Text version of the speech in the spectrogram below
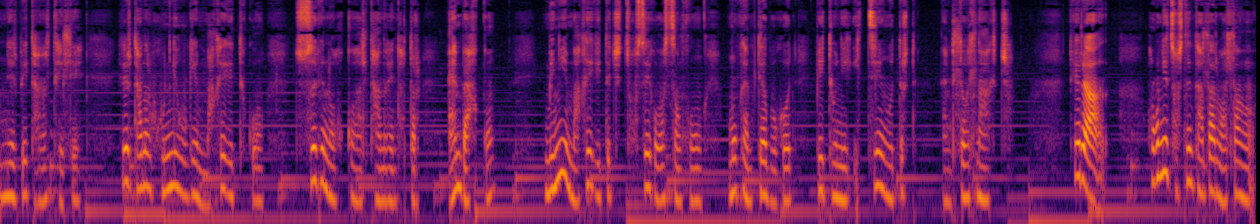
үнээр би танарт хэлье. Тэгэхээр та нар хүний хүүгийн махыг идэхгүй цусыг нь уухгүй бол та нарын дотор ам байхгүй. Миний махыг идэж цусыг уусан хүн мөнх амьтаа бөгөөд би түүнийг эцсийн өдөрт амьдлуулнаа гэж. Тэгэхээр хурганы цусны талаар болон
